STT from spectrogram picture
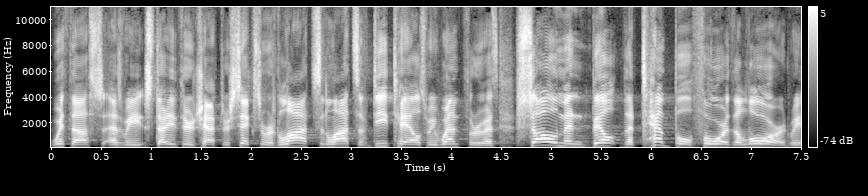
with us as we studied through chapter 6, there was lots and lots of details we went through as Solomon built the temple for the Lord. We,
